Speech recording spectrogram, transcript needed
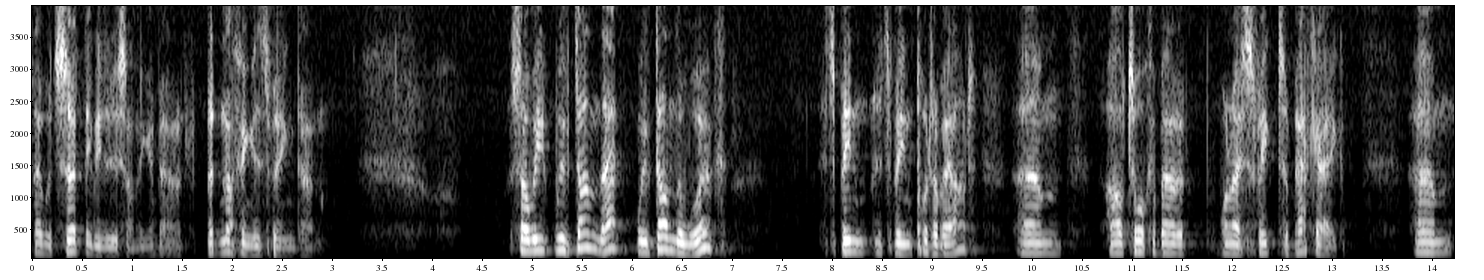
they would certainly be doing something about it, but nothing is being done. So we, we've done that, we've done the work, it's been, it's been put about. Um, I'll talk about it when I speak to BACAG. Um,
